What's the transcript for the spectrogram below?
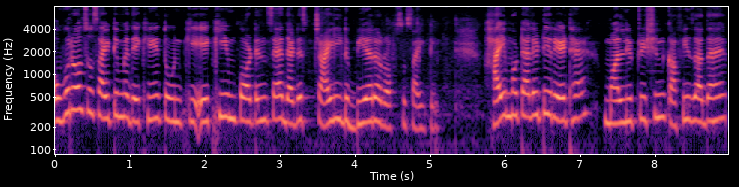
ओवरऑल सोसाइटी में देखें तो उनकी एक ही इम्पोर्टेंस है that is child bearer of society high mortality rate है मॉल न्यूट्रिशन काफ़ी ज़्यादा है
